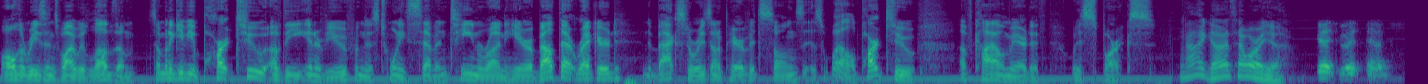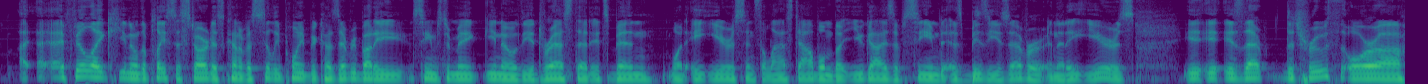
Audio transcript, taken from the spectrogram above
all the reasons why we love them. So I'm going to give you part two of the interview from this 2017 run here about that record and the backstories on a pair of its songs as well. Part two of Kyle Meredith with Sparks. Hi guys, how are you? Good, good. Thanks. I, I feel like you know the place to start is kind of a silly point because everybody seems to make you know the address that it's been what eight years since the last album, but you guys have seemed as busy as ever in that eight years. Is, is that the truth, or uh,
